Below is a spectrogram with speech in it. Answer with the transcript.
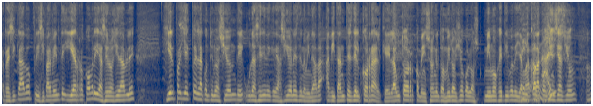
reciclado, principalmente hierro, cobre y acero inoxidable y el proyecto es la continuación de una serie de creaciones denominada Habitantes del Corral, que el autor comenzó en el 2008 con los mismos objetivos de llamar a la concienciación ah,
